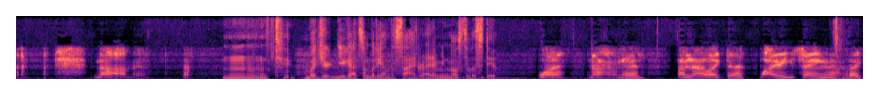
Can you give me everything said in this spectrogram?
Nah, man. Mm, okay. But you're, you got somebody on the side, right? I mean, most of us do. What? Nah, man. I'm not like that. Why are you saying that? Like,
